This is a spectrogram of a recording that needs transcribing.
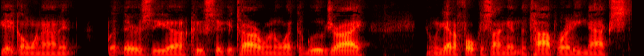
get going on it. But there's the uh, acoustic guitar. We're going to let the glue dry. And we got to focus on getting the top ready next.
